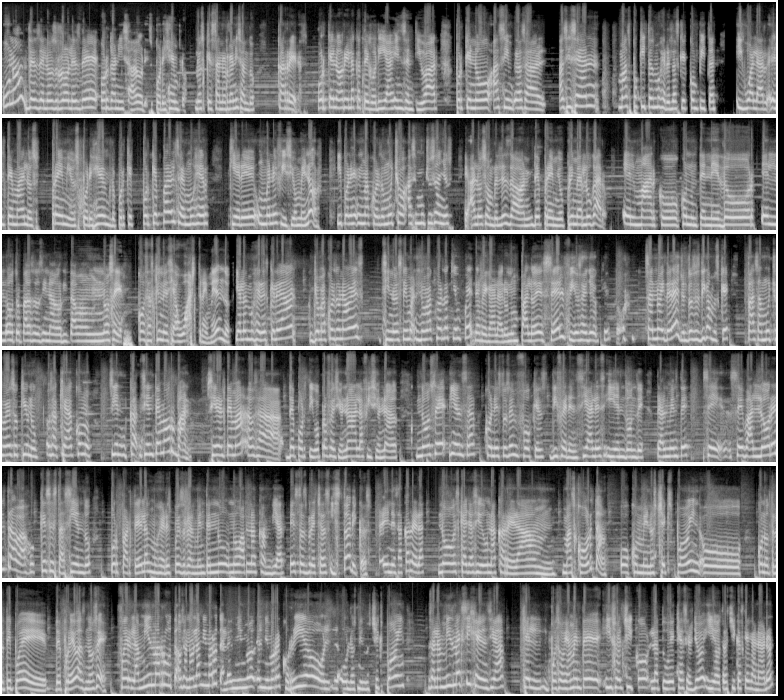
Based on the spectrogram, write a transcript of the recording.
uno, desde los roles de organizadores, por ejemplo, los que están organizando carreras. ¿Por qué no abrir la categoría, incentivar? ¿Por qué no así, o sea, así sean más poquitas mujeres las que compitan, igualar el tema de los premios, por ejemplo? Porque, qué para el ser mujer quiere un beneficio menor. Y por me acuerdo mucho, hace muchos años, a los hombres les daban de premio primer lugar el marco con un tenedor, el otro patrocinador daba un, no sé, cosas que uno decía, wow, tremendo. Y a las mujeres que le dan, yo me acuerdo una vez si no estoy no me acuerdo quién fue, le regalaron un palo de selfie, o sea, yo que o sea, no hay derecho, entonces digamos que pasa mucho eso que uno, o sea, queda como, si en, tema urbano si en el tema, o sea, deportivo profesional, aficionado, no se piensa con estos enfoques diferenciales y en donde realmente se, se valora el trabajo que se está haciendo por parte de las mujeres, pues realmente no, no van a cambiar estas brechas históricas. En esa carrera no es que haya sido una carrera mm, más corta o con menos checkpoint o con otro tipo de, pruebas, no sé. Fue la misma ruta, o sea, no la misma ruta, el mismo, el mismo recorrido o, los mismos checkpoints, o sea, la misma exigencia que pues obviamente hizo el chico, la tuve que hacer yo y otras chicas que ganaron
